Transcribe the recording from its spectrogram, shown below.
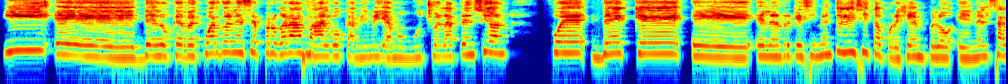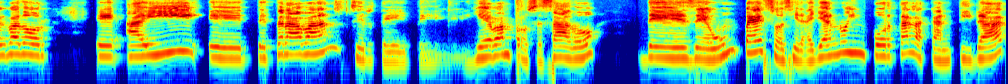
Y eh, de lo que recuerdo en ese programa, algo que a mí me llamó mucho la atención fue de que eh, el enriquecimiento ilícito, por ejemplo, en El Salvador, eh, ahí te traban, es decir, te, te, llevan procesado desde un peso, es decir, allá no importa la cantidad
